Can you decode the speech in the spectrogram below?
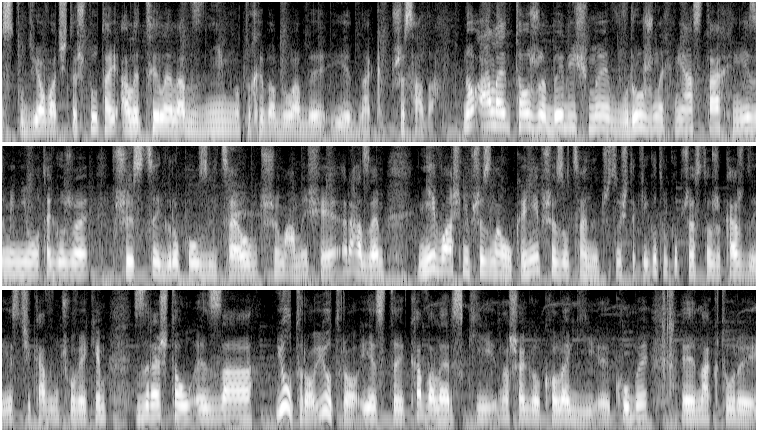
studiować też tutaj, ale tyle lat z nim, no to chyba byłaby jednak przesada. No ale to, że byliśmy w różnych miastach, nie zmieniło tego, że wszyscy grupą z liceum trzymamy się razem. Nie właśnie przez naukę, nie przez oceny czy coś takiego, tylko przez to, że każdy jest ciekawym człowiekiem. Zresztą za jutro, jutro jest kawalerski naszego kolegi Kuby, na który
